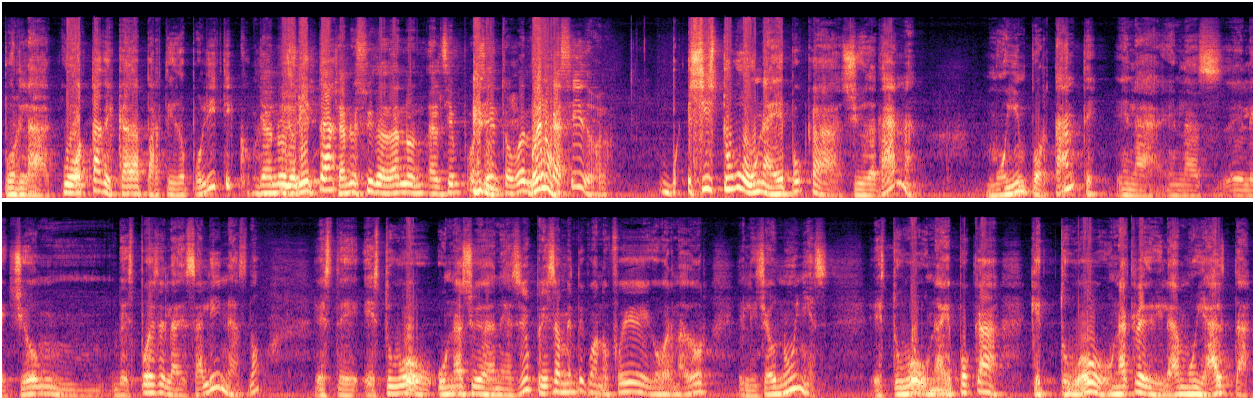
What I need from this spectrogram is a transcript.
por la cuota de cada partido político. Ya no, ahorita, es, ya no es ciudadano al 100%, bueno, bueno ha sido. Sí estuvo una época ciudadana muy importante en la en las elección después de la de Salinas, ¿no? Este, estuvo una ciudadanización precisamente cuando fue gobernador Eliseo Núñez estuvo una época que tuvo una credibilidad muy alta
